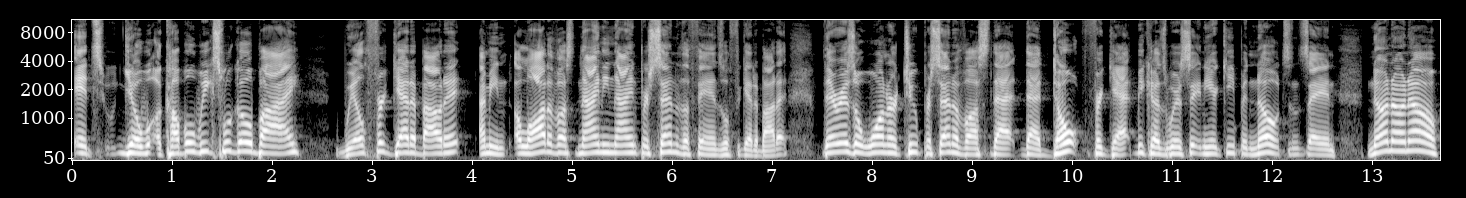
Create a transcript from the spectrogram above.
It's you know, a couple weeks will go by. We'll forget about it. I mean, a lot of us, 99% of the fans will forget about it. There is a 1 or 2% of us that that don't forget because we're sitting here keeping notes and saying, "No, no, no.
